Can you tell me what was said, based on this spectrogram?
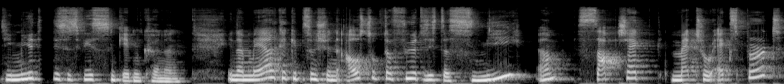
die mir dieses Wissen geben können? In Amerika gibt es einen schönen Ausdruck dafür, das ist das SME, ja, Subject Matter Expert.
